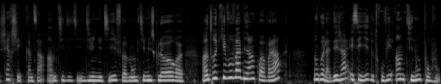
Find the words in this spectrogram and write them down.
cherchez comme ça un petit diminutif, euh, mon petit musclore, un truc qui vous va bien, quoi, voilà. Donc voilà, déjà essayez de trouver un petit nom pour vous,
